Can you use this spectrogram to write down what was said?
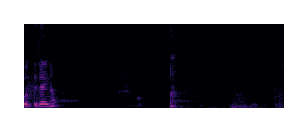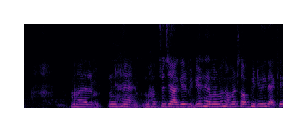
বলতে চাই না। আর হ্যাঁ ভাবছ যে আগের ভিডিও হ্যাঁ আমার মা আমার সব ভিডিওই দেখে।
